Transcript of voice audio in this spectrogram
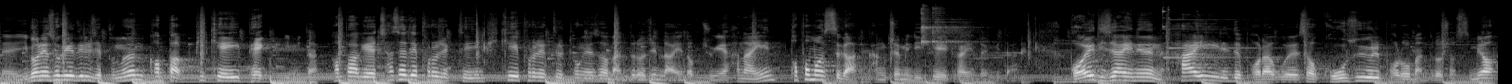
네, 이번에 소개해드릴 제품은 컴팍 PK100입니다. 컴팍의 차세대 프로젝트인 PK 프로젝트를 통해서 만들어진 라인업 중에 하나인 퍼포먼스가 강점인 리테일 그라인더입니다. 버의 디자인은 하이일드 버라고 해서 고수율 버로 만들어졌으며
